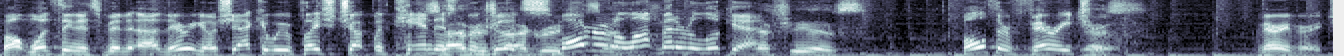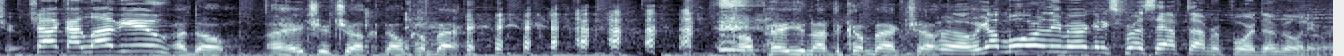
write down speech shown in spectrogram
Well, one thing that's been uh, there we go, Shaq. Can we replace Chuck with Candace Savage, for I good? agree Smarter and a lot better to look at. Yes, she is. Both are very true. Yes. Very, very true. Chuck, I love you. I don't. I hate you, Chuck. Don't come back. I'll pay you not to come back, Chuck. Uh, we got more on the American Express halftime report. Don't go anywhere.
